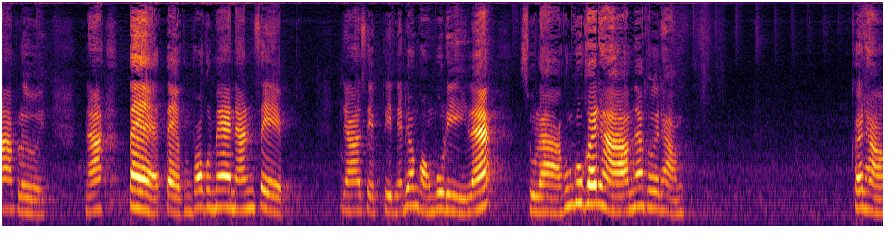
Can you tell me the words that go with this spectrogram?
มากเลยนะแต่แต่คุณพ่อคุณแม่นั้นเสพยาเสพติดในเรื่องของบุหรี่และสุราคุณครูเคยถามนะเคยถาม เคยถาม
